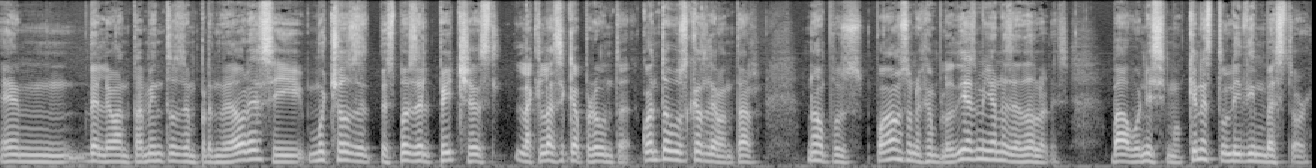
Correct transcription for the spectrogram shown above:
de levantamientos de emprendedores y muchos después del pitch es la clásica pregunta, ¿cuánto buscas levantar? No, pues pongamos un ejemplo, 10 millones de dólares. Va, buenísimo. ¿Quién es tu lead investor?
